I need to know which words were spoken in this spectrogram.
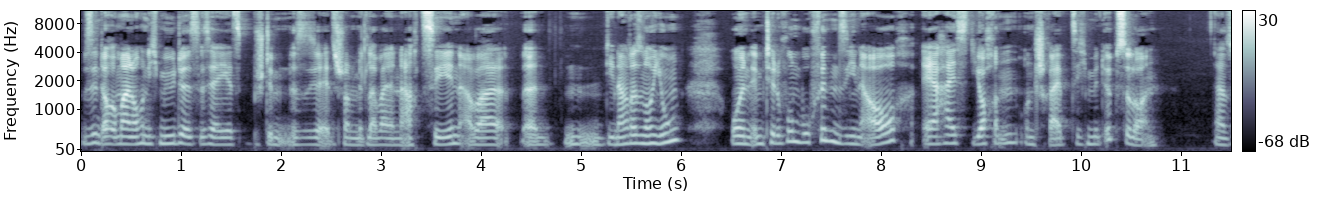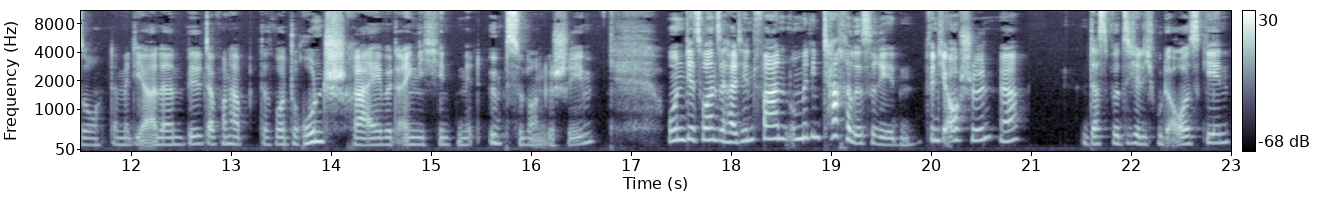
Sind auch immer noch nicht müde. Es ist ja jetzt bestimmt, es ist ja jetzt schon mittlerweile nach zehn, aber äh, die Nacht ist noch jung. Und im Telefonbuch finden sie ihn auch. Er heißt Jochen und schreibt sich mit Y. Also, damit ihr alle ein Bild davon habt, das Wort Rundschrei wird eigentlich hinten mit Y geschrieben. Und jetzt wollen sie halt hinfahren und mit ihm Tacheles reden. Finde ich auch schön, ja. Das wird sicherlich gut ausgehen.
